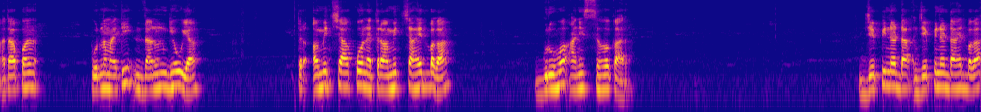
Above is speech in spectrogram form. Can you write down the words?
आता आपण पूर्ण माहिती जाणून घेऊया. तर अमित शहा कोण आहे तर अमित शहा आहेत बघा. गृह आणि सहकार. जे पी नड्डा जे पी नड्डा आहेत बघा.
